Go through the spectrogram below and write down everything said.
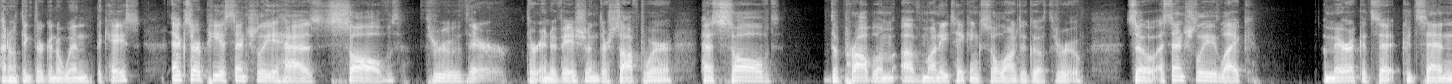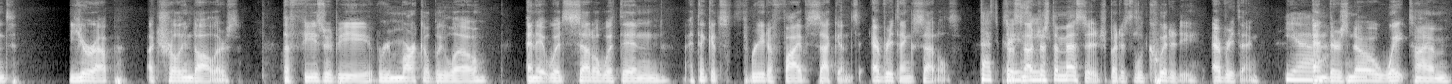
I don't think they're going to win the case. XRP essentially has solved through their their innovation, their software has solved the problem of money taking so long to go through. So essentially, like America could send Europe a trillion dollars. The fees would be remarkably low and it would settle within, I think it's three to five seconds. Everything settles. That's crazy. So it's not just a message, but it's liquidity, everything. Yeah. And there's no wait time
